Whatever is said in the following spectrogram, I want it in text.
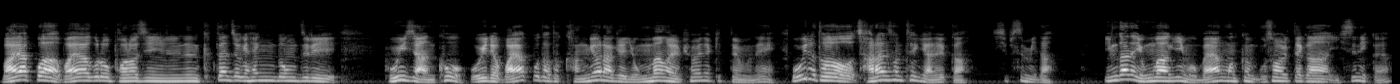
마약과 마약으로 벌어지는 극단적인 행동들이 보이지 않고 오히려 마약보다 더 강렬하게 욕망을 표현했기 때문에 오히려 더 잘한 선택이 아닐까 싶습니다. 인간의 욕망이 뭐 마약만큼 무서울 때가 있으니까요.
